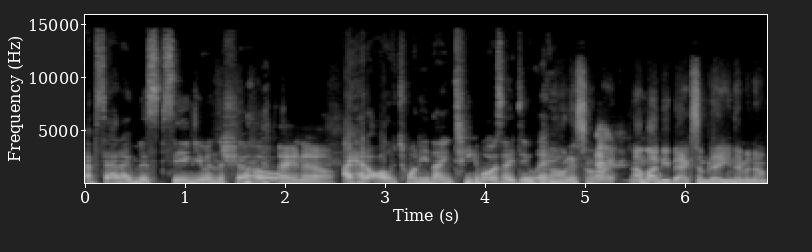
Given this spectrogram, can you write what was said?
I'm sad I missed seeing you in the show. I know. I had all of 2019. What was I doing? Oh, that's all right. I might be back someday. You never know.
